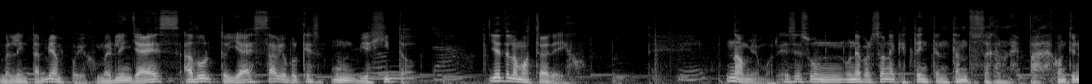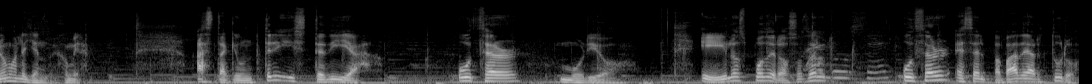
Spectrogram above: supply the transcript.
Merlín también, pues hijo. Merlín ya es adulto, ya es sabio porque es un viejito. Ya te lo mostraré, hijo. No, mi amor, esa es un- una persona que está intentando sacar una espada. Continuemos leyendo, hijo, mira. Hasta que un triste día, Uther murió. Y los poderosos del... Uther es el papá de Arturo,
